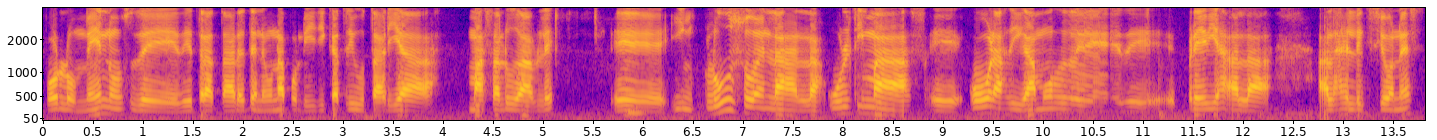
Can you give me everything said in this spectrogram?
por lo menos de, de tratar de tener una política tributaria más saludable eh, incluso en las últimas eh, horas, digamos, de, previas a, la, a las elecciones,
